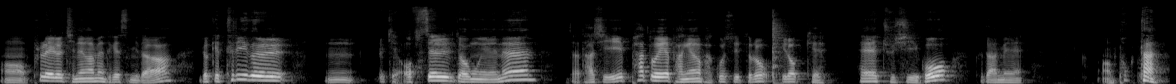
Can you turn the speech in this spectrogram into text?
어, 플레이를 진행하면 되겠습니다. 이렇게 트릭을 음, 이렇게 없앨 경우에는 자, 다시 파도의 방향을 바꿀 수 있도록 이렇게 해 주시고 그 다음에 어, 폭탄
